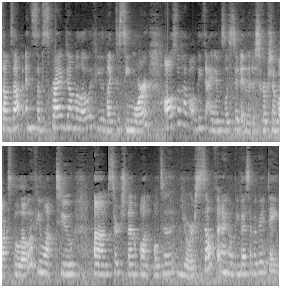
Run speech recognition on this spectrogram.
thumbs up and subscribe down below if you would like to see more. Also have all these items listed in the description box below if you want to um, search them on Ulta yourself. And I hope you guys have a great day.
